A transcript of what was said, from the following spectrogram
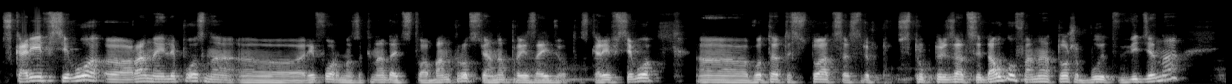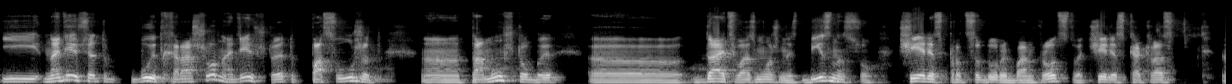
скорее всего, э, рано или поздно э, реформа законодательства о банкротстве, она произойдет. Скорее всего, э, вот эта ситуация структуризации долгов, она тоже будет введена, и надеюсь, это будет хорошо, надеюсь, что это послужит э, тому, чтобы э, дать возможность бизнесу через процедуры банкротства, через как раз э,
